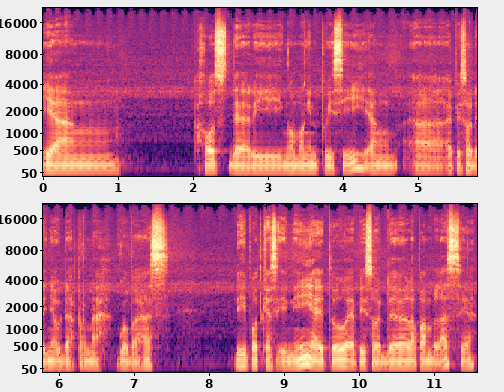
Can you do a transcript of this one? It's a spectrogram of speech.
yang host dari ngomongin puisi yang uh, episodenya udah pernah gue bahas di podcast ini yaitu episode 18 ya.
